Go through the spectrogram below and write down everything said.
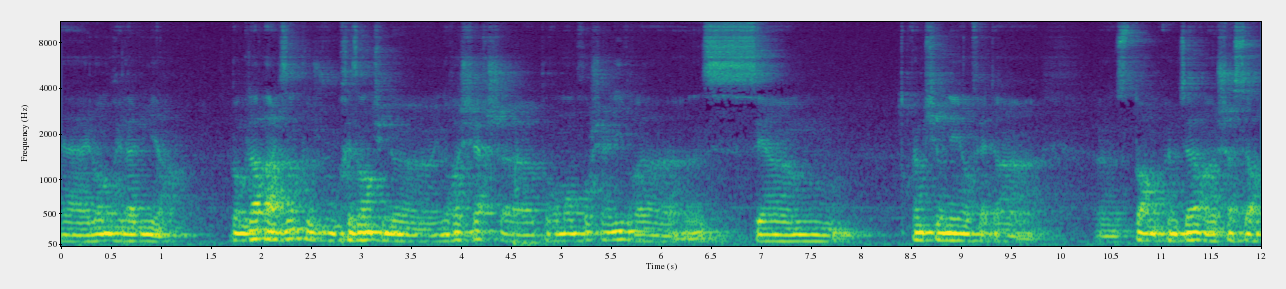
euh, l'ombre et la lumière. Donc là, par exemple, je vous présente une, une recherche euh, pour mon prochain livre. Euh, c'est un, un, pionnier, en fait, un, un storm hunter, un chasseur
